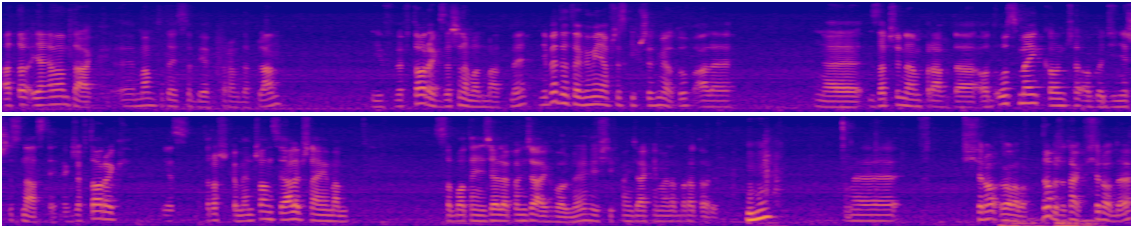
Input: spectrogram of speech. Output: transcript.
A to ja mam tak, e, mam tutaj sobie, prawda, plan i we wtorek zaczynam od matmy. Nie będę tutaj wymieniał wszystkich przedmiotów, ale e, zaczynam, prawda, od 8, kończę o godzinie 16. Także wtorek jest troszkę męczący, ale przynajmniej mam sobotę, niedzielę, poniedziałek wolny, jeśli w poniedziałek nie ma laboratorium. Mhm. E, w środę, dobrze, tak, w środę.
